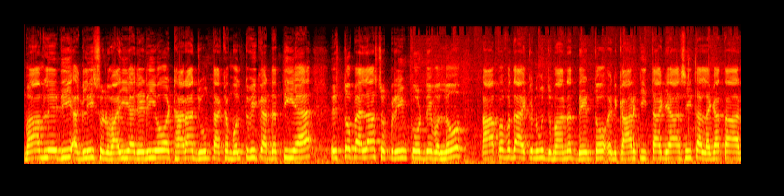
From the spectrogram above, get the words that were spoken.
ਮਾਮਲੇ ਦੀ ਅਗਲੀ ਸੁਣਵਾਈ ਹੈ ਜਿਹੜੀ ਉਹ 18 ਜੂਨ ਤੱਕ ਮੁਲਤਵੀ ਕਰ ਦਿੱਤੀ ਹੈ। ਇਸ ਤੋਂ ਪਹਿਲਾਂ ਸੁਪਰੀਮ ਕੋਰਟ ਦੇ ਵੱਲੋਂ ਆਪ ਵਿਧਾਇਕ ਨੂੰ ਜ਼ਮਾਨਤ ਦੇਣ ਤੋਂ ਇਨਕਾਰ ਕੀਤਾ ਗਿਆ ਸੀ ਤਾਂ ਲਗਾਤਾਰ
